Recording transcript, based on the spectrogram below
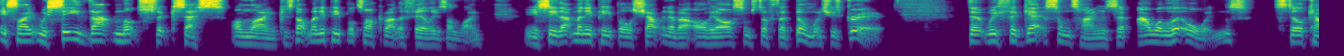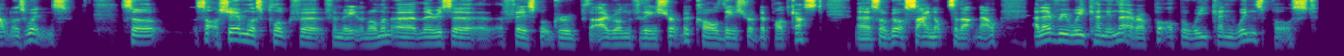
it's like we see that much success online because not many people talk about the failures online. You see that many people shouting about all the awesome stuff they've done, which is great, that we forget sometimes that our little wins still count as wins. So, sort of shameless plug for, for me at the moment. Uh, there is a, a, Facebook group that I run for the instructor called the Instructor Podcast. Uh, so go sign up to that now. And every weekend in there, I put up a weekend wins post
